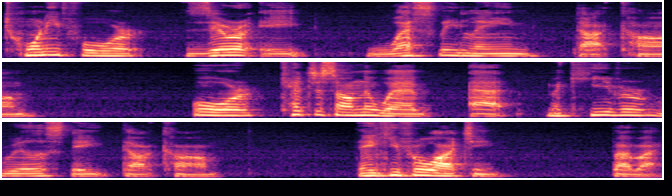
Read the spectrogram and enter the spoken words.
2408wesleylane.com or catch us on the web at mckeeverrealestate.com. Thank you for watching. Bye bye.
